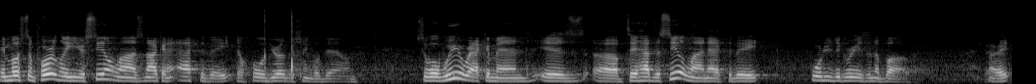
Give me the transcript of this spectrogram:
And most importantly, your sealant line is not going to activate to hold your other shingle down. So what we recommend is uh, to have the sealant line activate 40 degrees and above, all right?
